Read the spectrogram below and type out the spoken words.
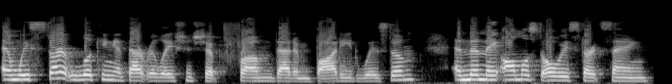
And we start looking at that relationship from that embodied wisdom. And then they almost always start saying,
